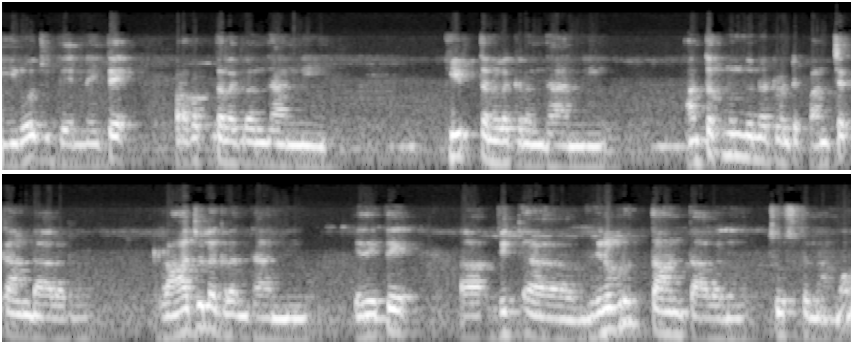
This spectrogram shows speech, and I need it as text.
ఈ రోజు దేన్నైతే ప్రవక్తల గ్రంథాన్ని కీర్తనల గ్రంథాన్ని అంతకుముందు ఉన్నటువంటి పంచకాండాలను రాజుల గ్రంథాన్ని ఏదైతే వి- వినవృత్తాంతాలను చూస్తున్నామో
